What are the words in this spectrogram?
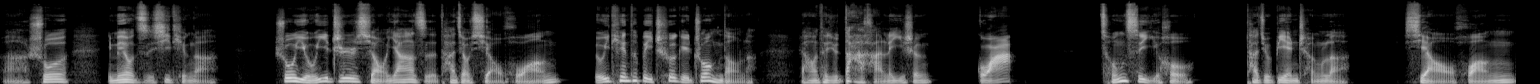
啊，说你们要仔细听啊！说有一只小鸭子，它叫小黄。有一天，他被车给撞到了，然后他就大喊了一声“呱”，从此以后，他就变成了小黄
